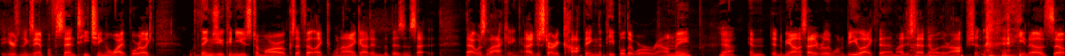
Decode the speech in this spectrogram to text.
here's an example of Sten teaching a whiteboard like things you can use tomorrow because I felt like when I got into the business I, that was lacking. I just started copying the people that were around me Yeah. and and to be honest I didn't really want to be like them. I just had no other option, you know. So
